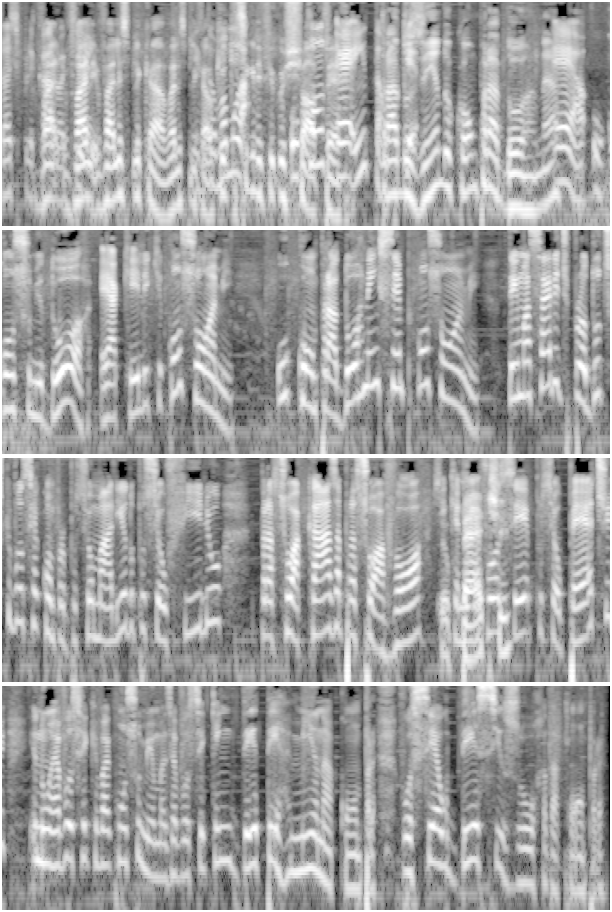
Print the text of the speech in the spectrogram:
Já explicaram vale, aqui? Vale, vale explicar, vale explicar. Então, o que, que significa o, o shopper? É, então, Traduzindo, porque, comprador, né? É, o consumidor é aquele que consome. O comprador nem sempre consome. Tem uma série de produtos que você compra pro seu marido, pro seu filho, pra sua casa, pra sua avó, seu e que pet. não é você, pro seu pet, e não é você que vai consumir, mas é você quem determina a compra. Você é o decisor da compra.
